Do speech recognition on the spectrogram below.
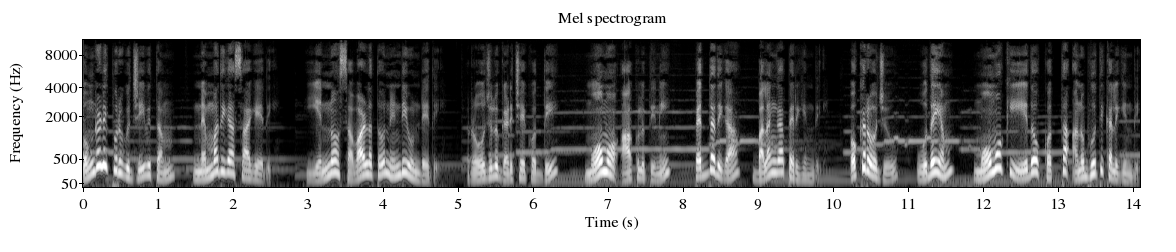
గొంగళి పురుగు జీవితం నెమ్మదిగా సాగేది. ఎన్నో సవాళ్ళతో నిండి ఉండేది. రోజులు గడిచే కొద్దీ మోమో ఆకులు తిని పెద్దదిగా బలంగా పెరిగింది. ఒకరోజు ఉదయం మోమోకి ఏదో కొత్త అనుభూతి కలిగింది.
